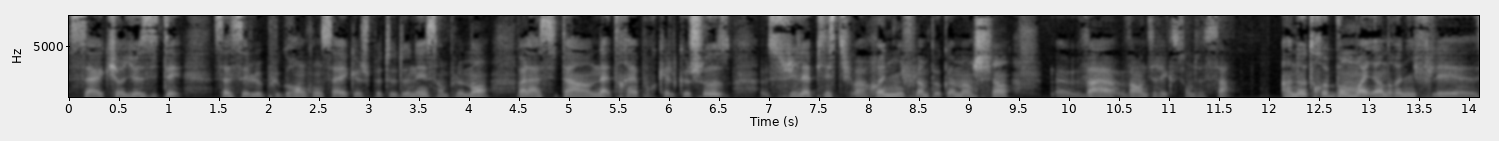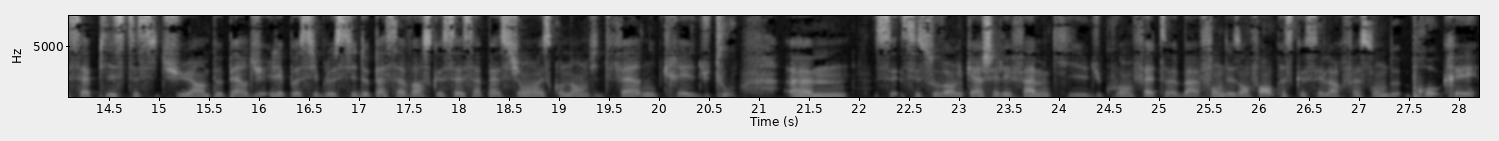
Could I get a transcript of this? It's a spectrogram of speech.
sa curiosité. Ça, c'est le plus grand conseil que je peux te donner. Simplement, voilà, si tu as un attrait pour quelque chose, suis la piste, tu vas renifle un peu comme un chien, euh, va, va en direction de ça. Un autre bon moyen de renifler euh, sa piste si tu es un peu perdu, il est possible aussi de pas savoir ce que c'est sa passion et ce qu'on a envie de faire ni de créer du tout. Euh, c'est souvent le cas chez les femmes qui, du coup, en fait, euh, bah, font des enfants parce que c'est leur façon de procréer,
